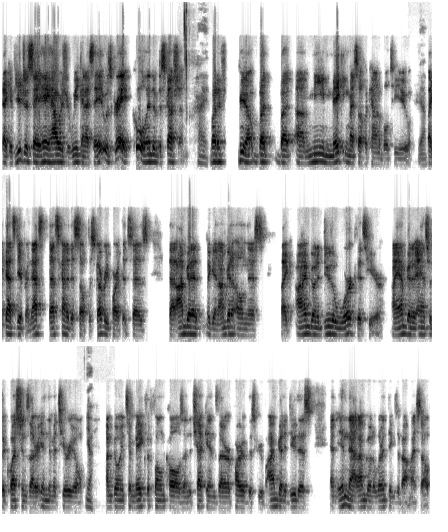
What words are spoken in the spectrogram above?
like if you just say hey how was your week and i say it was great cool end of discussion Right. but if you know but but um, me making myself accountable to you Yeah. like that's different that's that's kind of the self discovery part that says that i'm gonna again i'm gonna own this like i'm going to do the work that's here i am going to answer the questions that are in the material Yeah. i'm going to make the phone calls and the check-ins that are a part of this group i'm going to do this and in that i'm going to learn things about myself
